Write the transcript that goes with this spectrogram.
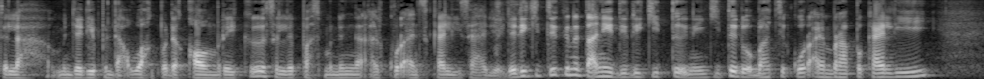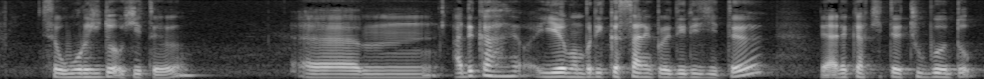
telah menjadi pendakwah kepada kaum mereka selepas mendengar Al-Quran sekali sahaja. Jadi kita kena tanya diri kita ni, kita duk baca Quran berapa kali seumur hidup kita? Um, adakah ia memberi kesan kepada diri kita dan adakah kita cuba untuk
